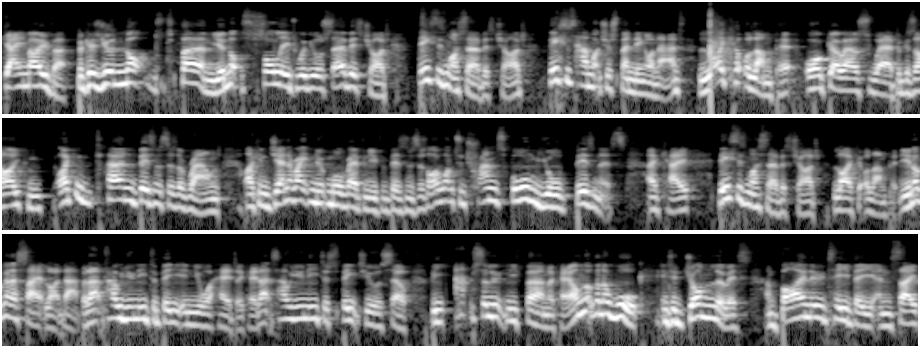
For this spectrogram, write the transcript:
game over because you're not firm, you're not solid with your service charge. This is my service charge. This is how much you're spending on ads. Like it or lump it, or go elsewhere because I can I can turn businesses around. I can generate more revenue for businesses. I want to transform your business. Okay, this is my service charge. Like it or lump it. You're not going to say it like that, but that's how you need to be in your head. Okay, that's how you need to speak to yourself. Be absolutely firm. Okay, I'm not going to walk into John Lewis and buy a new TV and say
